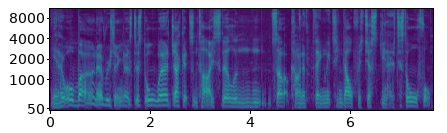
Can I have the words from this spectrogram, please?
you know, all burn everything. Let's just all wear jackets and ties still and so kind of thing, which in golf is just, you know, it's just awful.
